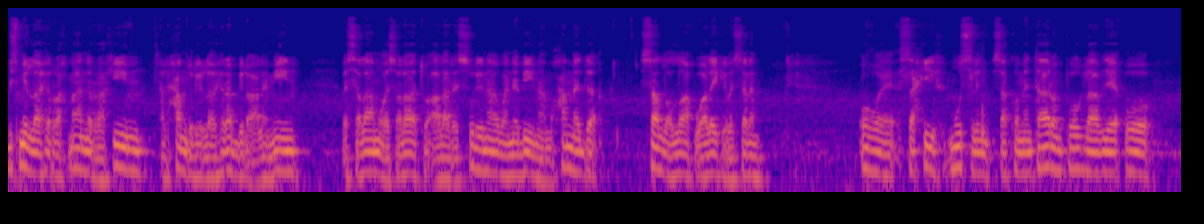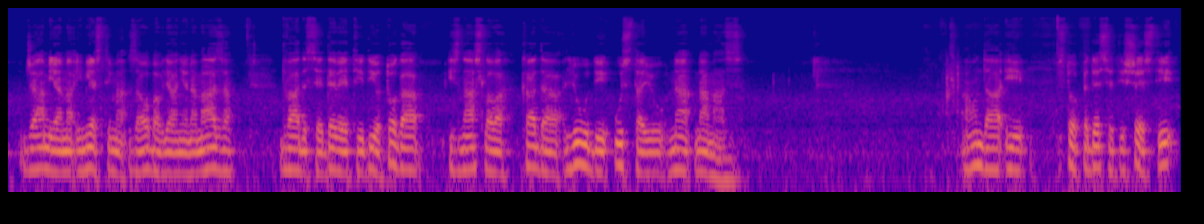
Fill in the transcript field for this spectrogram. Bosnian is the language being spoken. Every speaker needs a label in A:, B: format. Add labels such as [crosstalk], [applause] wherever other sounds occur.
A: Bismillahirrahmanirrahim. Alhamdulillahi rabbil alamin. Ve salamu salatu ala rasulina wa nabina Muhammed sallallahu alaihi ve sellem. Ovo je sahih muslim sa komentarom poglavlje o džamijama i mjestima za obavljanje namaza. 29. dio toga iz naslova kada ljudi ustaju na namaz. A onda i 156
